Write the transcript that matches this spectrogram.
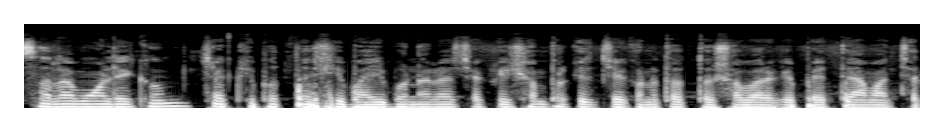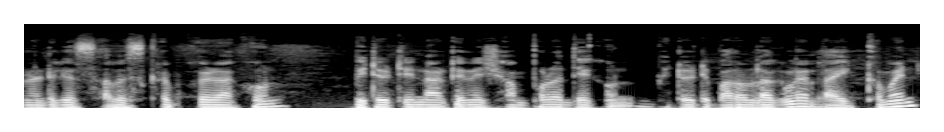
আসসালামু আলাইকুম। চাকরি প্রত্যাশী ভাই বোনেরা, চাকরি সম্পর্কে যে কোনো তথ্য সবার আগে পেতে আমার চ্যানেলটিকে সাবস্ক্রাইব করে রাখুন। ভিডিওটি না টেনে সম্পূর্ণ দেখুন। ভিডিওটি ভালো লাগলে লাইক, কমেন্ট,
